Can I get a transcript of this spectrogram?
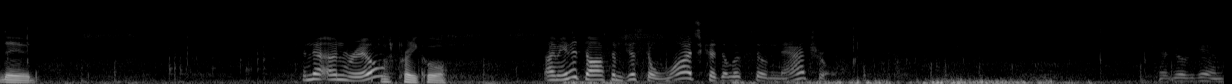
Dude, Isn't that unreal? that's pretty cool. I mean, it's awesome just to watch because it looks so natural. There it goes again.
